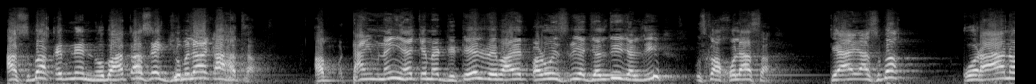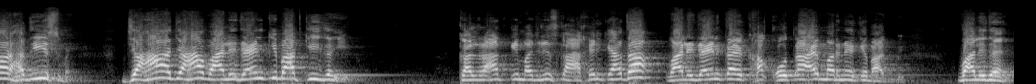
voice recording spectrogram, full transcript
Asbagh ibn Nubata से एक जुमला कहा था। अब टाइम नहीं है कि मैं डिटेल रिवायत पढ़ूं, इसलिए जल्दी जल्दी उसका खुलासा। क्या है असबक? कुरान और हदीस में जहाँ जहाँ वालिदैन की बात की गई कल रात की मजलिस का आखिर क्या था? वालिदैन का एक हक होता है मरने के बाद भी। वालिदैन।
